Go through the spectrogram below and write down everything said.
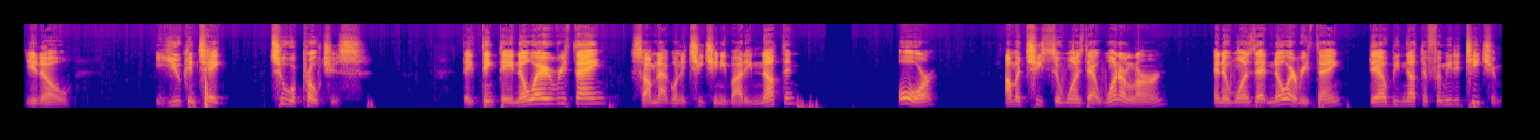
you know, you can take two approaches. They think they know everything, so I'm not going to teach anybody nothing. Or I'm going to teach the ones that want to learn, and the ones that know everything, there'll be nothing for me to teach them.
